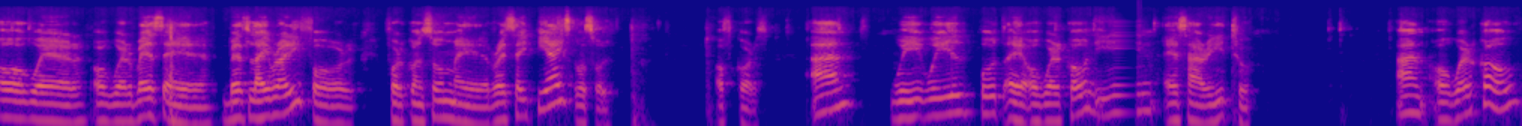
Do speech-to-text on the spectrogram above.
our, our best, uh, best library for, for consume uh, REST APIs, Guzzle, of course. And we will put uh, our code in SRE2. And our code,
